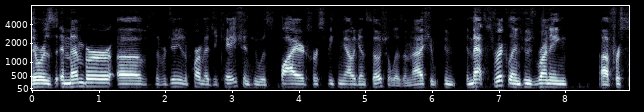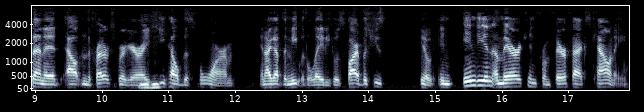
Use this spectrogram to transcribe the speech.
There was a member of the Virginia Department of Education who was fired for speaking out against socialism. And actually, and Matt Strickland, who's running uh, for Senate out in the Fredericksburg area, he held this forum, and I got to meet with a lady who was fired, but she's, you know, an Indian American from Fairfax County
